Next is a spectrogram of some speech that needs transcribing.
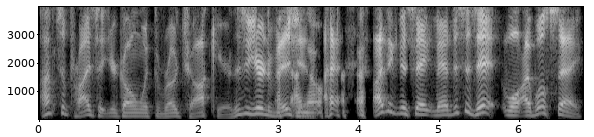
I'm surprised that you're going with the road chalk here. This is your division. I, I, I think this ain't man. This is it. Well, I will say,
